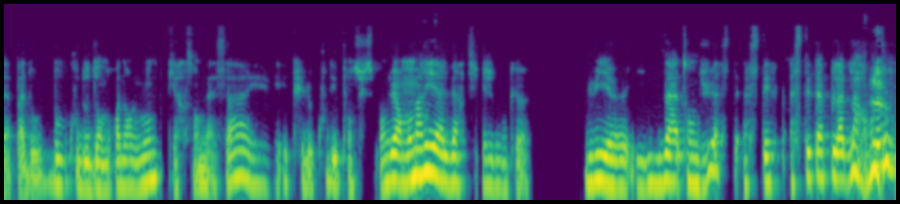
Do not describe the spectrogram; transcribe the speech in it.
n'as pas beaucoup d'autres endroits dans le monde qui ressemblent à ça. Et, puis le coup des ponts suspendus. Alors mon mari a le vertige, donc euh, lui, euh, il nous a attendu à, cette, étape-là de la rando.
